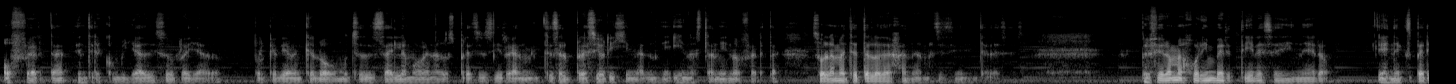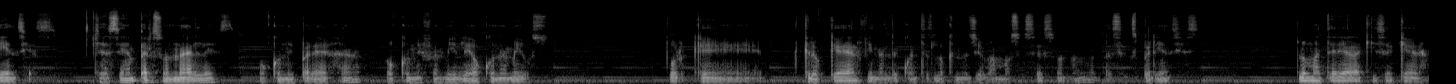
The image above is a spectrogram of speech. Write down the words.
oferta, entrecomillado y subrayado, porque ya ven que luego muchas veces ahí le mueven a los precios y realmente es el precio original y no está ni en oferta, solamente te lo dejan en meses sin intereses. Prefiero mejor invertir ese dinero en experiencias, ya sean personales o con mi pareja o con mi familia o con amigos. Porque creo que al final de cuentas lo que nos llevamos es eso, ¿no? Las experiencias. Lo material aquí se queda.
